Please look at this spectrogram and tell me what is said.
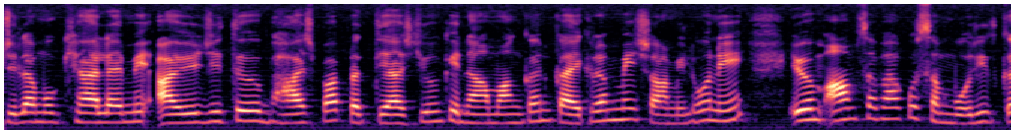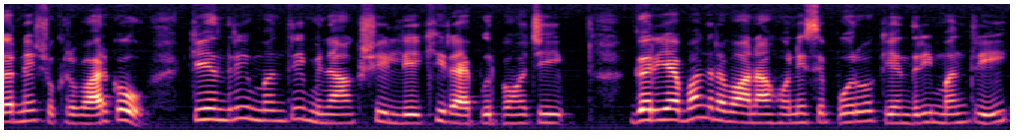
जिला मुख्यालय में आयोजित भाजपा प्रत्याशियों के नामांकन कार्यक्रम में शामिल होने एवं आम सभा को संबोधित करने शुक्रवार को केंद्रीय मंत्री मीनाक्षी लेखी रायपुर पहुँची। गरियाबंद रवाना होने से पूर्व केंद्रीय मंत्री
